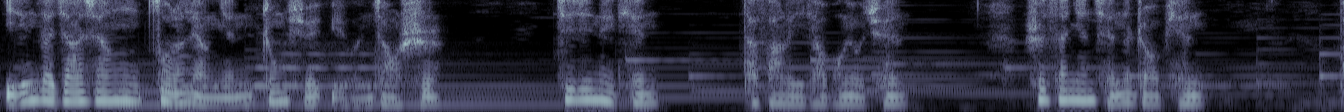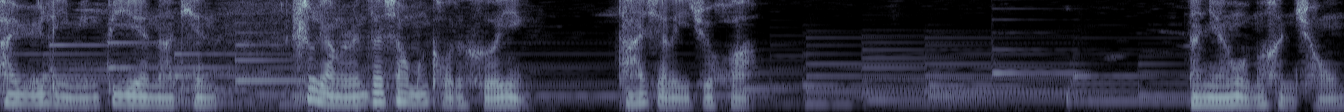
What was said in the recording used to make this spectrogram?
已经在家乡做了两年中学语文教师。接机那天，他发了一条朋友圈，是三年前的照片，拍于李明毕业那天。是两人在校门口的合影，他还写了一句话：“那年我们很穷，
